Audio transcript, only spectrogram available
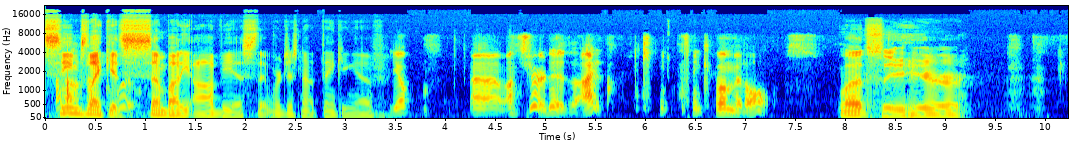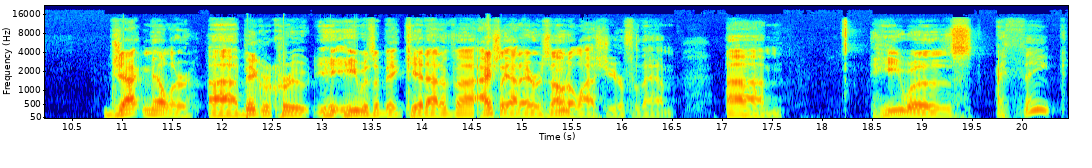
seems like it's somebody obvious that we're just not thinking of. Yep. Uh, I'm sure it is. I can't think of him at all. let's see here. Jack Miller, uh, big recruit. He, he was a big kid out of uh, actually out of Arizona last year for them. Um, he was, I think,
